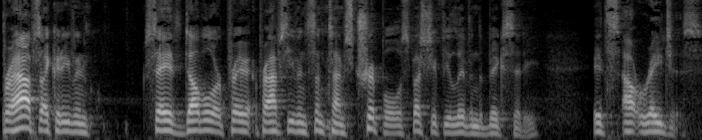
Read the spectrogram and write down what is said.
perhaps I could even say it's double or perhaps even sometimes triple, especially if you live in the big city. It's outrageous.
